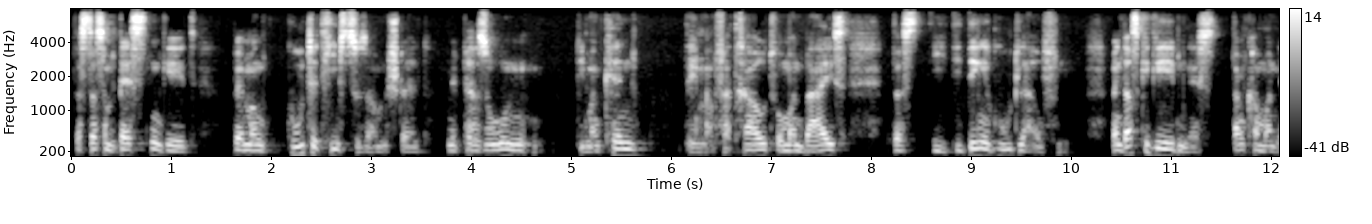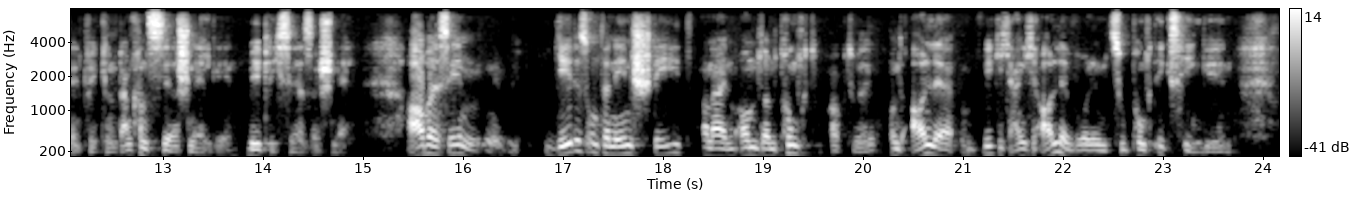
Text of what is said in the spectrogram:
dass das am besten geht, wenn man gute Teams zusammenstellt, mit Personen, die man kennt, denen man vertraut, wo man weiß, dass die, die Dinge gut laufen. Wenn das gegeben ist, dann kann man entwickeln, dann kann es sehr schnell gehen, wirklich sehr, sehr schnell. Aber es eben, jedes Unternehmen steht an einem anderen Punkt aktuell. Und alle, wirklich eigentlich alle wollen zu Punkt X hingehen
